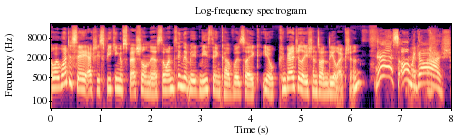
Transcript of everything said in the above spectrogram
Oh, I want to say, actually, speaking of specialness, the one thing that made me think of was like, you know, congratulations on the election. Yes. Oh my gosh.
